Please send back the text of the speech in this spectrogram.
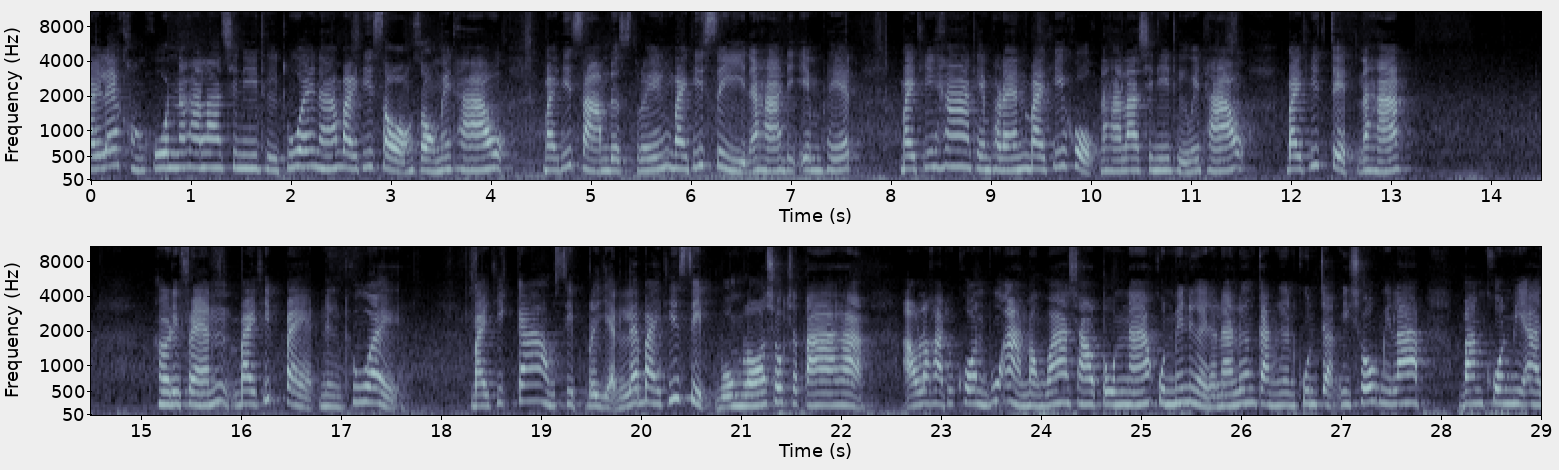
บแรกของคุณนะคะ ราชินีถือถ้วยนะ ใบที่ 2 2 ไม้เท้า ใบที่ 3 The Strength ใบที่ 4 นะคะ The Empress ใบที่ 5 Temperance ใบที่ 6 นะคะ ราชินีถือไม้เท้า ใบที่ 7 นะคะ h e r i f a n t ใบที่ 8 1 ถ้วย ใบที่ 9 10 เหรียญและใบที่ 10 วงล้อโชคชะตาค่ะ เอาละค่ะทุกคนผู้อ่านมองว่าชาวตุลนนะ คุณไม่เหนื่อยแล้วนะเรื่องการเงินคุณจะมีโชคมีลาบบางคนมีอา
